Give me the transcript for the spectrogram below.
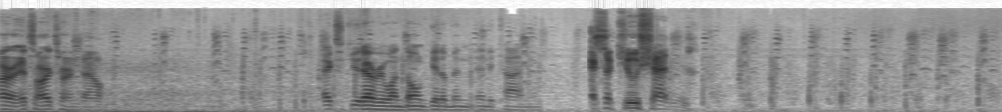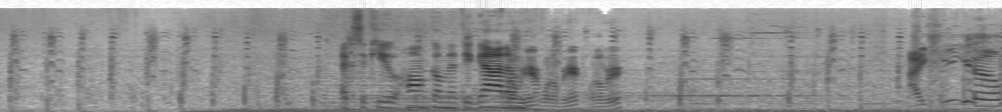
All right, it's our turn now. Execute everyone. Don't get them in, in the cotton. Execution. Execute, honk 'em if you got One over 'em. here. One over here. One over here. I see you. Oh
